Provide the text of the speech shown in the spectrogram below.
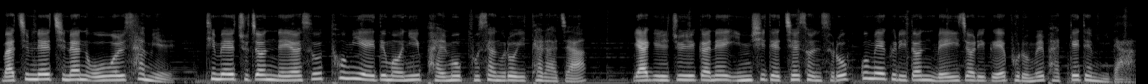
마침내 지난 5월 3일 팀의 주전 내야수 토미 에드먼이 발목 부상으로 이탈하자 약 일주일간의 임시 대체 선수로 꿈에 그리던 메이저리그의 부름을 받게 됩니다.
